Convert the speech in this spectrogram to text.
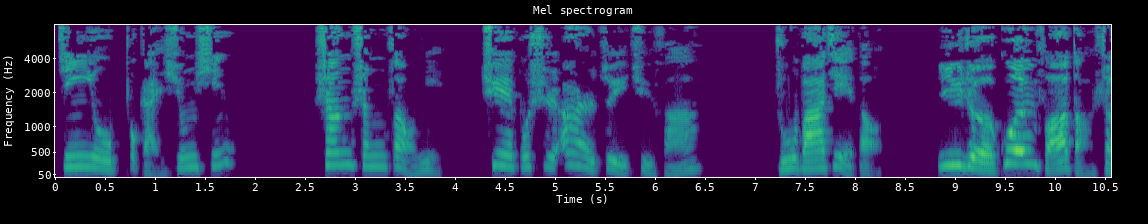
今又不改凶心，伤生造孽，却不是二罪俱罚。”猪八戒道。依着官法打杀，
